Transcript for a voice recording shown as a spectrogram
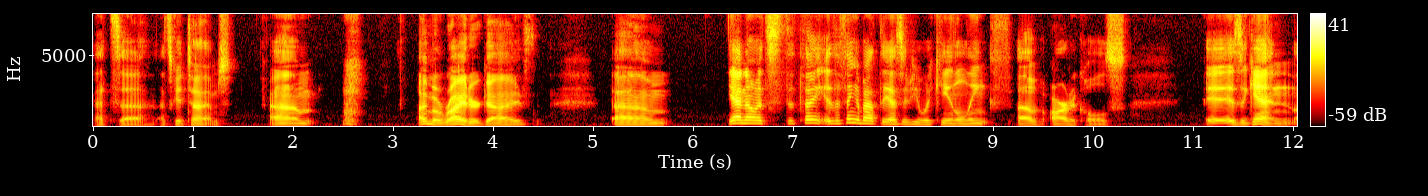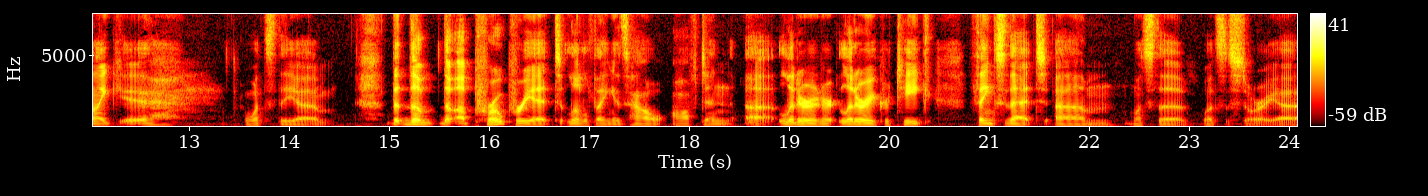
That's uh that's good times. Um I'm a writer, guys. Um yeah, no, it's the thing the thing about the SCP wiki and length of articles is again like uh, what's the um the the the appropriate little thing is how often uh, literary literary critique thinks that um, what's the what's the story? Uh,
